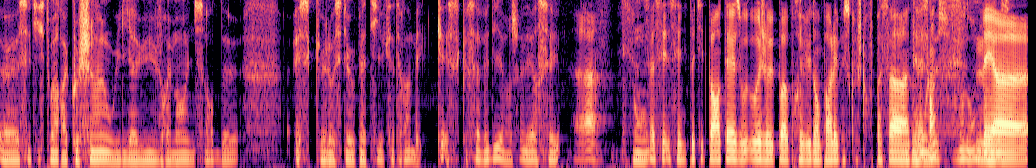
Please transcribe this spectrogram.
euh, cette histoire à Cochin où il y a eu vraiment une sorte de est-ce que l'ostéopathie, etc. Mais qu'est-ce que ça veut dire? Je veux dire, c'est. Ah. Ça, c'est une petite parenthèse. Oui, je n'avais pas prévu d'en parler parce que je trouve pas ça intéressant. non, non, mais, euh,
